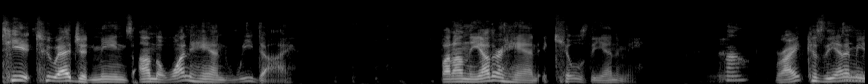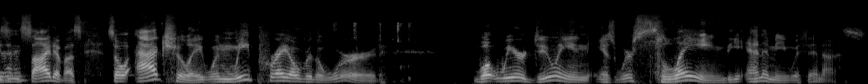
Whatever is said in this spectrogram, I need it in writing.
Two edged means on the one hand, we die, but on the other hand, it kills the enemy. Wow. Right? Because the enemy's Amen. inside of us. So actually, when we pray over the word, what we're doing is we're slaying the enemy within us.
